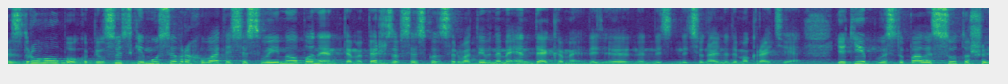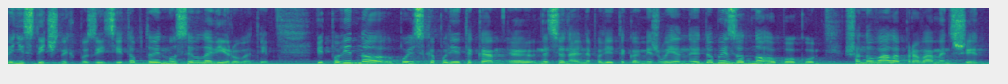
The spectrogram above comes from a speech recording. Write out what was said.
З другого боку, Пілсудський мусив рахуватися своїми опонентами, перш за все з консервативними ендеками е, національна демократія, які виступали з суто шовіністичних позицій, тобто він мусив лавірувати. Відповідно, польська політика, е, національна політика міжвоєнної доби з одного боку шанувала права меншин,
